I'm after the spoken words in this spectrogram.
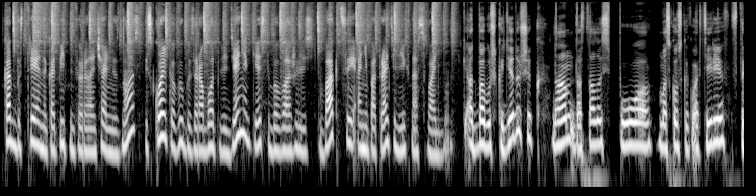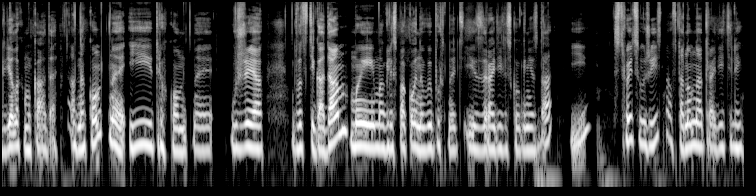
как быстрее накопить на первоначальный взнос и сколько вы бы заработали денег, если бы вложились в акции, а не потратили их на свадьбу. От бабушек и дедушек нам досталось по московской квартире в пределах МКАДа. Однокомнатная и трехкомнатная уже к 20 годам мы могли спокойно выпорхнуть из родительского гнезда и строить свою жизнь автономно от родителей.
